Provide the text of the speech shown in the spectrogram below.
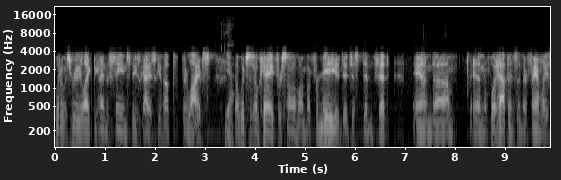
what it was really like behind the scenes. These guys give up their lives, yeah, uh, which is okay for some of them, but for me, it, it just didn't fit. And um, and what happens in their families.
